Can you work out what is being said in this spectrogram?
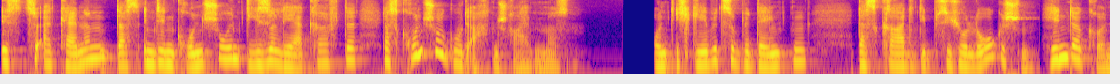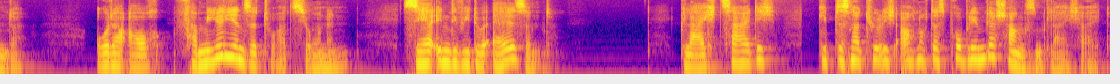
ist zu erkennen, dass in den Grundschulen diese Lehrkräfte das Grundschulgutachten schreiben müssen. Und ich gebe zu bedenken, dass gerade die psychologischen Hintergründe oder auch Familiensituationen sehr individuell sind. Gleichzeitig gibt es natürlich auch noch das Problem der Chancengleichheit.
